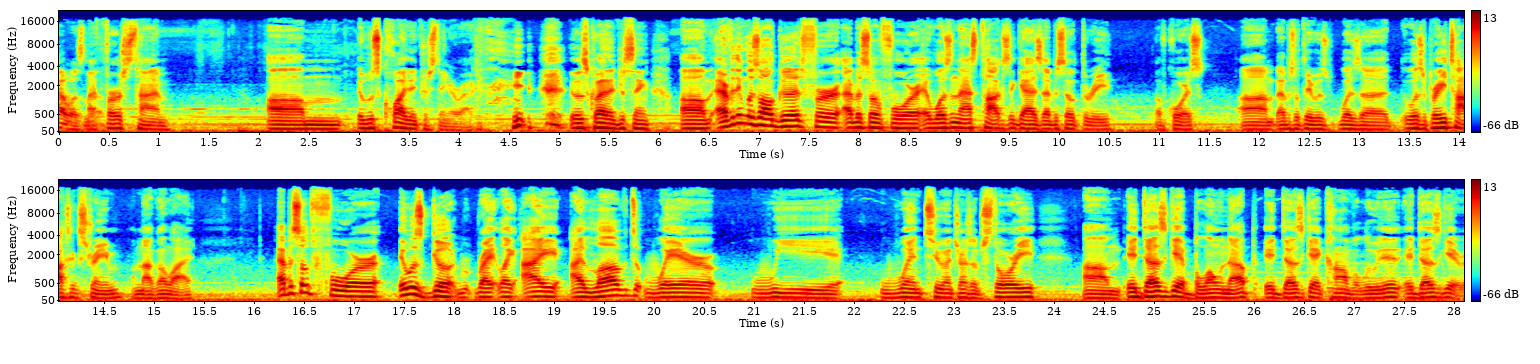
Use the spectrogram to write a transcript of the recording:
How was my that? first time. Um, it was quite interesting, Iraq. it was quite interesting. Um, everything was all good for episode four. It wasn't as toxic as episode three, of course. Um, episode three was was a was a pretty toxic stream. I'm not gonna lie. Episode four, it was good, right? Like I I loved where we went to in terms of story. Um, it does get blown up. It does get convoluted. It does get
